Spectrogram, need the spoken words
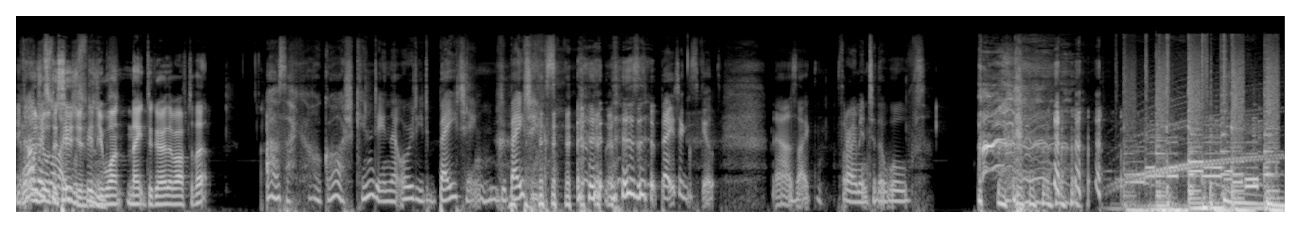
You And What was your others like- decision? Did you want Nate to go there after that? I was like, oh gosh, kindy, and they're already debating, debating, debating skills. Now I was like, throw him into the wolves. Thank you.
